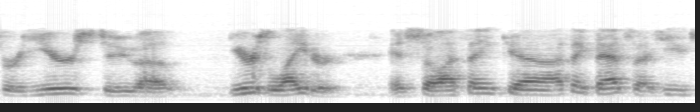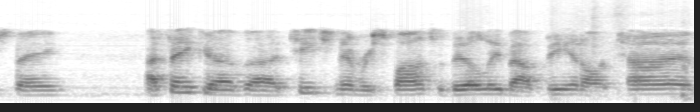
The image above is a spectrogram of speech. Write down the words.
for years to uh, years later. And so I think uh, I think that's a huge thing. I think of uh, teaching them responsibility about being on time,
